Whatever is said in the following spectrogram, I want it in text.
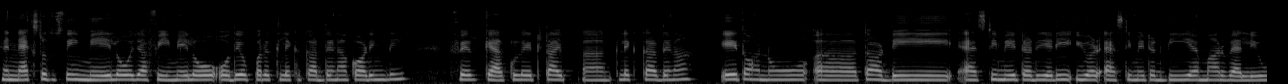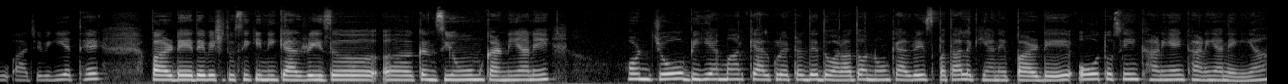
ਫਿਰ ਨੈਕਸਟ ਤੁਸੀਂ ਮੇਲ ਹੋ ਜਾਂ ਫੀਮੇਲ ਹੋ, ਉਹਦੇ ਉੱਪਰ ਕਲਿੱਕ ਕਰ ਦੇਣਾ ਅਕੋਰਡਿੰਗਲੀ ਫਿਰ ਕੈਲਕੂਲੇਟ ਟਾਈਪ ਕਲਿੱਕ ਕਰ ਦੇਣਾ। ਇਹ ਤੁਹਾਨੂੰ ਤੁਹਾਡੀ ਐਸਟੀਮੇਟਡ ਜਿਹੜੀ ਯੂਅਰ ਐਸਟੀਮੇਟਡ BMR ਵੈਲਿਊ ਆ ਜਾਵੇਗੀ ਇੱਥੇ। ਪਰ ਡੇ ਦੇ ਵਿੱਚ ਤੁਸੀਂ ਕਿੰਨੀ ਕੈਲਰੀਜ਼ ਕੰਜ਼ਿਊਮ ਕਰਨੀਆਂ ਨੇ। ਹੁਣ ਜੋ BMR ਕੈਲਕੂਲੇਟਰ ਦੇ ਦੁਆਰਾ ਤੁਹਾਨੂੰ ਕੈਲਰੀਜ਼ ਪਤਾ ਲੱਗੀਆਂ ਨੇ ਪਰ ਡੇ ਉਹ ਤੁਸੀਂ ਖਾਣੀਆਂ ਹੀ ਖਾਣੀਆਂ ਨੇਗੀਆਂ।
